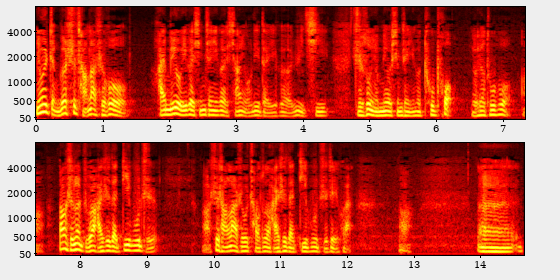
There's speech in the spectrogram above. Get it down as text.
因为整个市场那时候还没有一个形成一个强有力的一个预期，指数也没有形成一个突破，有效突破啊，当时呢主要还是在低估值，啊，市场那时候炒作还是在低估值这一块。啊，嗯，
